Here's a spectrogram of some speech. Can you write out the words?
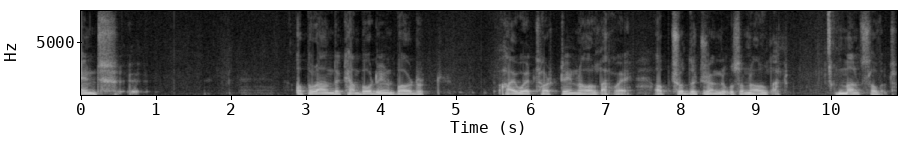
into up along the Cambodian border, Highway 13, all that way, up through the jungles and all that months of it.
